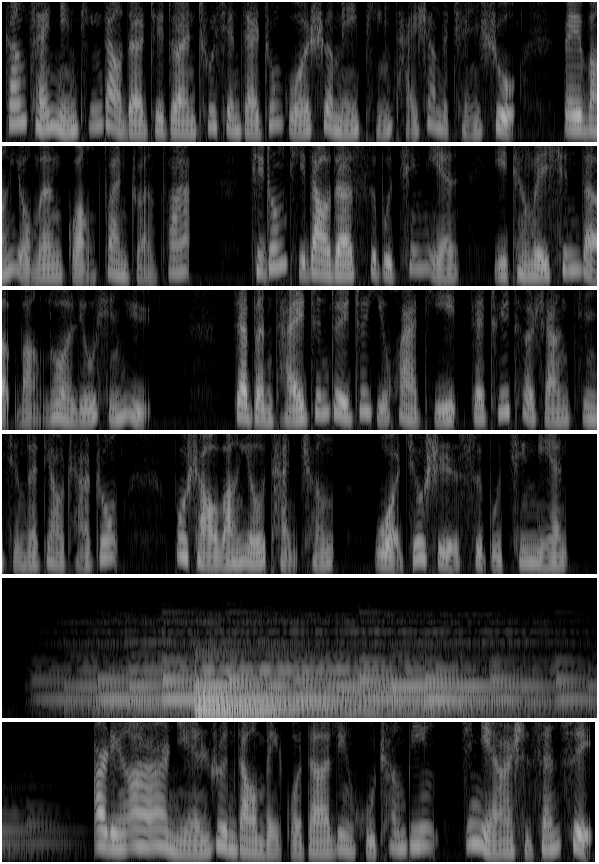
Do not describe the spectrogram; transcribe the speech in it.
刚才您听到的这段出现在中国社媒平台上的陈述，被网友们广泛转发，其中提到的“四不青年”已成为新的网络流行语。在本台针对这一话题在推特上进行的调查中，不少网友坦诚：“我就是四不青年。”二零二二年润到美国的令狐昌兵今年二十三岁，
